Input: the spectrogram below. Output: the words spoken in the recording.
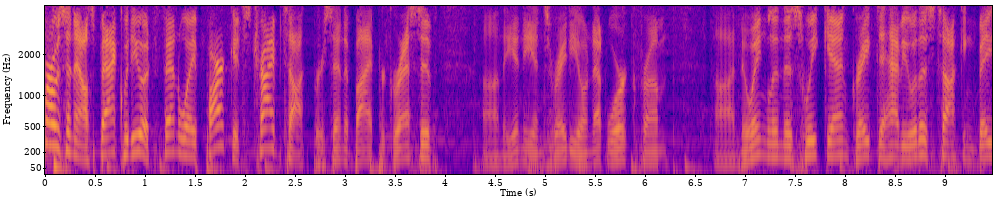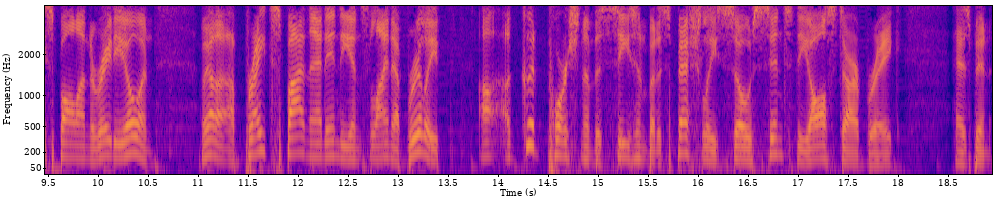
Rosenhaus back with you at Fenway Park. It's Tribe Talk presented by Progressive on the Indians Radio Network from uh, New England this weekend. Great to have you with us talking baseball on the radio. And, we well, a bright spot in that Indians lineup, really a good portion of the season, but especially so since the All Star break, has been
